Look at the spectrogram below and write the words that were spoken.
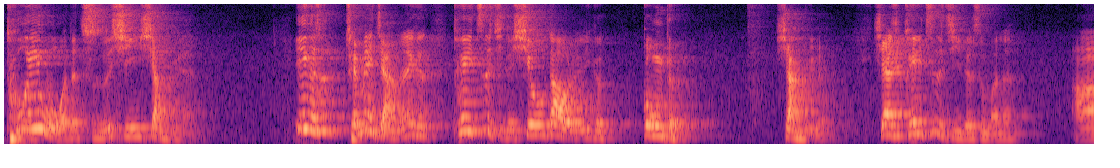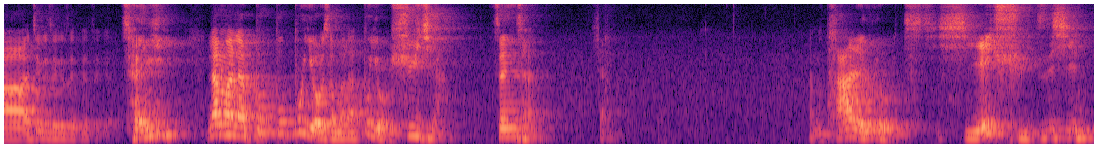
推我的直心向人。一个是前面讲的那个推自己的修道的一个功德。向人，现在是推自己的什么呢？啊，这个这个这个这个诚意，那么呢，不不不有什么呢？不有虚假，真诚，那么他人有邪取之心，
